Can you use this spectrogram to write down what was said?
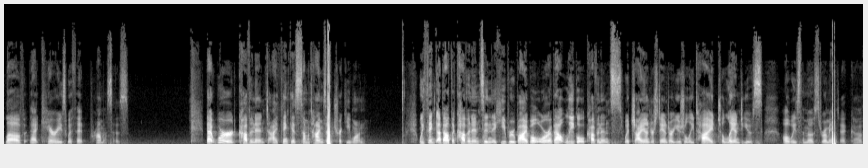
love that carries with it promises. That word, covenant, I think is sometimes a tricky one. We think about the covenants in the Hebrew Bible or about legal covenants, which I understand are usually tied to land use, always the most romantic of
